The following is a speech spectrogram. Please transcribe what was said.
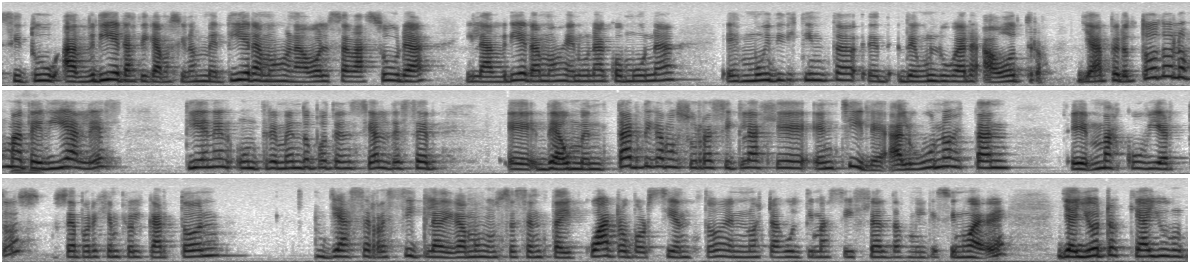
si tú abrieras, digamos, si nos metiéramos una bolsa de basura y la abriéramos en una comuna, es muy distinta eh, de un lugar a otro, ¿ya? Pero todos los materiales tienen un tremendo potencial de ser, eh, de aumentar, digamos, su reciclaje en Chile. Algunos están eh, más cubiertos, o sea, por ejemplo, el cartón ya se recicla, digamos, un 64% en nuestras últimas cifras del 2019, y hay otros que hay un,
